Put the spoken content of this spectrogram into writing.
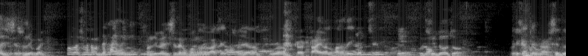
আসছে সঞ্জীব ভাই দেখাই হয়নি। সঞ্জীব আসছে তাকে ফোন করব আছে সঞ্জীব পুরো ট্রাইবাল ভাষাতেই করছে। সিদ্ধু তো? ঠিক আছে হ্যাঁ সিদ্ধু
